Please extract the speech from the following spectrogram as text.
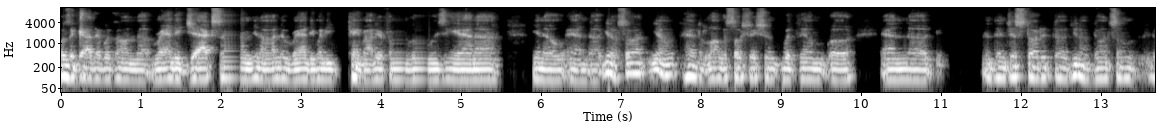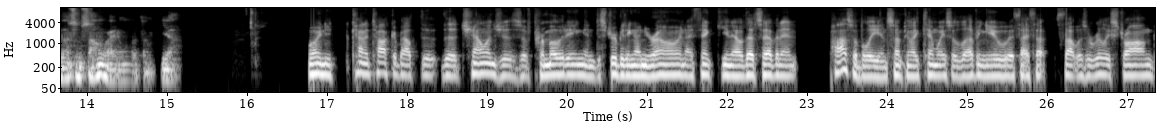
was a guy that was on uh, Randy Jackson. You know, I knew Randy when he came out here from Louisiana. You know, and you know, so I you know had a long association with them, and and then just started, uh, you know, doing some doing some songwriting with them. Yeah. Well, and you kind of talk about the the challenges of promoting and distributing on your own. I think you know that's evident possibly in something like 10 ways of loving you with i thought thought was a really strong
